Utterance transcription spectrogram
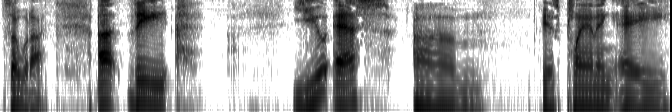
So would I. Uh, the U.S. Um, is planning a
